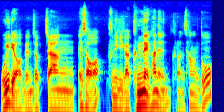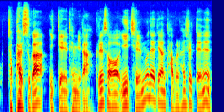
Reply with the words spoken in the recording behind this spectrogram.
오히려 면접장에서 분위기가 급냉하는 그런 상황도 접할 수가 있게 됩니다. 그래서 이 질문에 대한 답을 하실 때는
